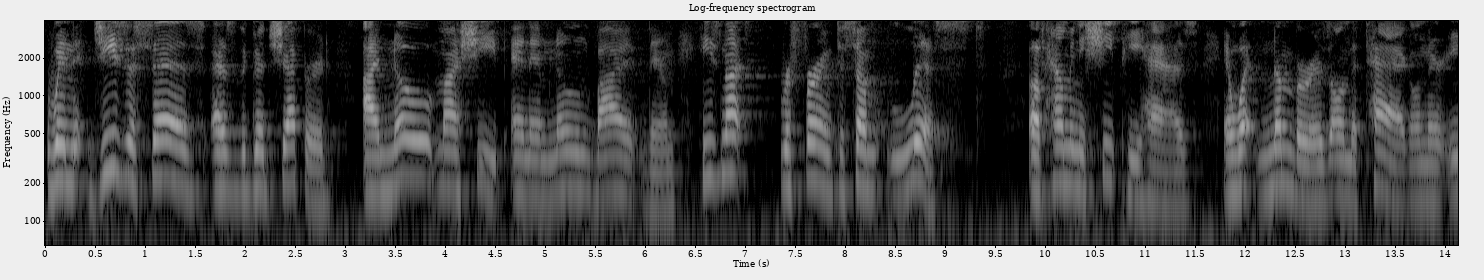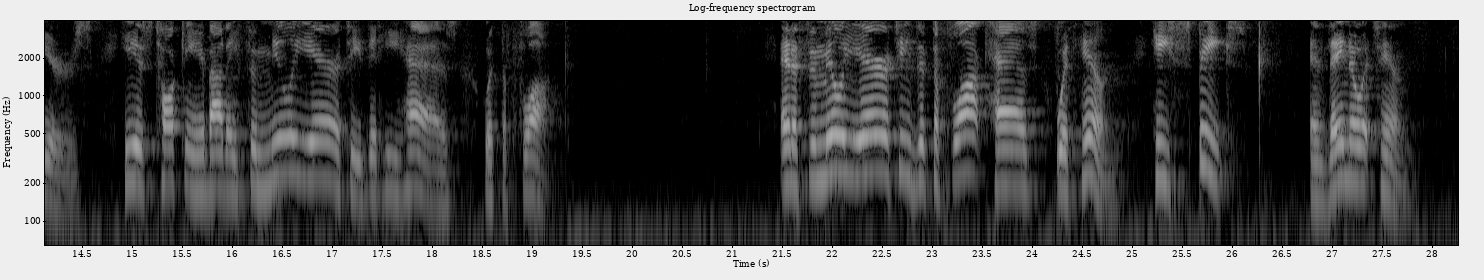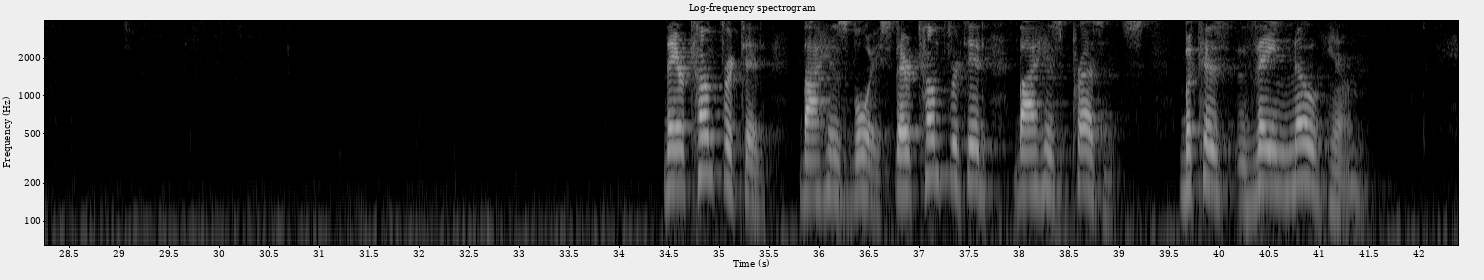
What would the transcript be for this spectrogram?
When Jesus says, as the Good Shepherd, I know my sheep and am known by them. He's not referring to some list of how many sheep he has and what number is on the tag on their ears. He is talking about a familiarity that he has with the flock. And a familiarity that the flock has with him. He speaks, and they know it's him. They are comforted by his voice, they're comforted by his presence because they know him.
